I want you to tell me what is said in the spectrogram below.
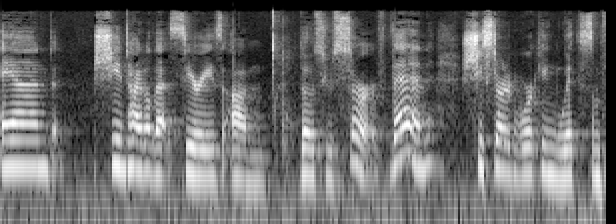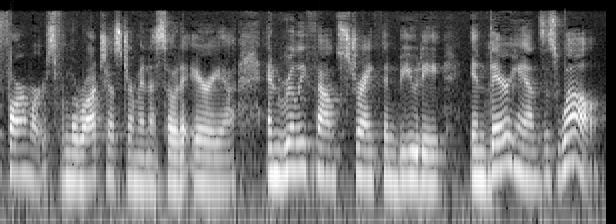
And she entitled that series um, Those Who Serve. Then she started working with some farmers from the Rochester, Minnesota area and really found strength and beauty in their hands as well.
